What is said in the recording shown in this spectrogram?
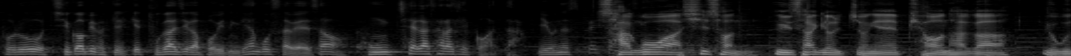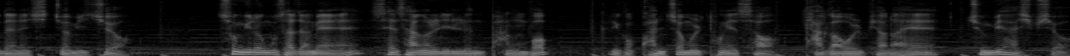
앞으로 직업이 바뀔 게 두 가지가 보이는 게 한국 사회에서 공채가 사라질 것 같다. 스페셜 사고와 시선, 의사결정의 변화가 요구되는 시점이죠. 송기룡 부사장의 세상을 읽는 방법 그리고 관점을 통해서 다가올 변화에 준비하십시오.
